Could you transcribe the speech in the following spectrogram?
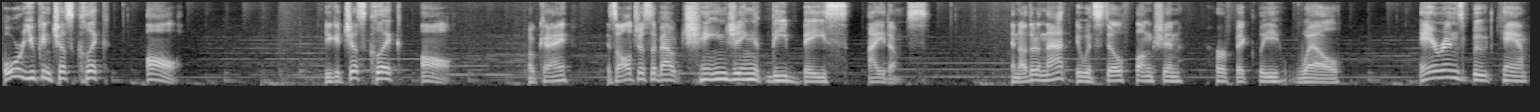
Or you can just click all. You could just click all. Okay? It's all just about changing the base items. And other than that, it would still function perfectly well. Aaron's boot camp.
